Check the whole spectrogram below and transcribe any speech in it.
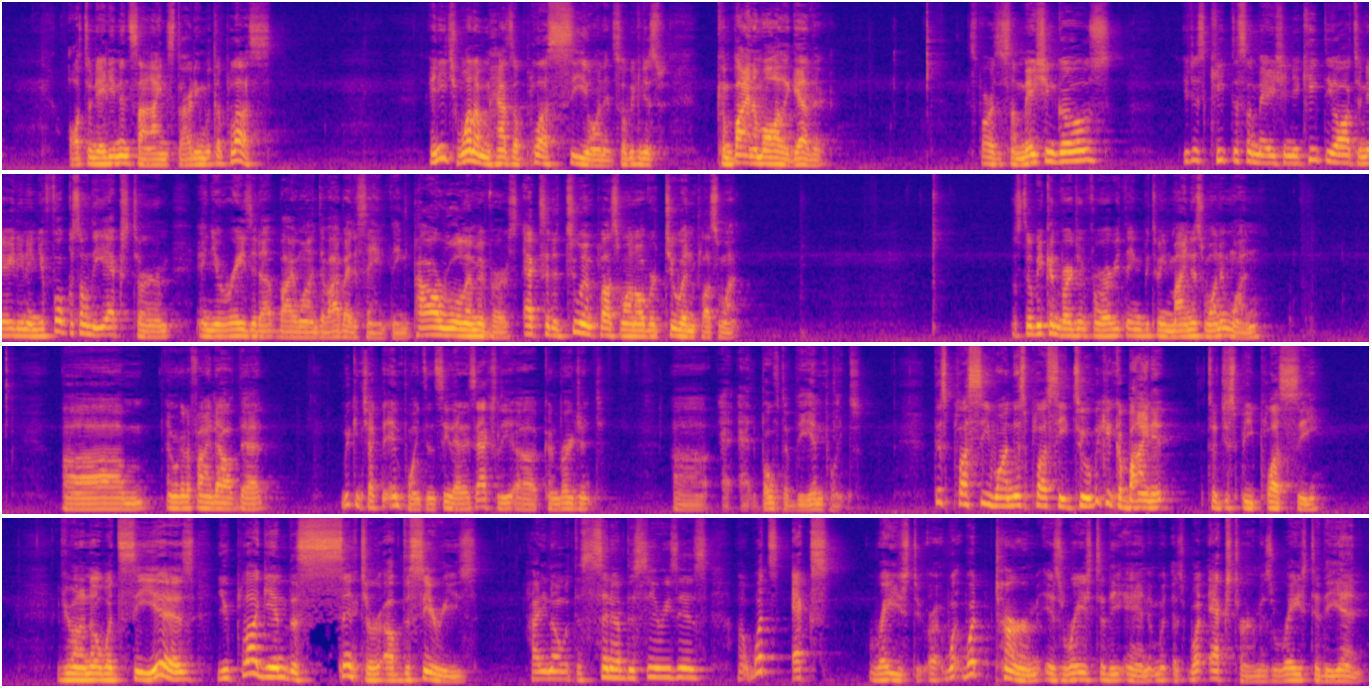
alternating in sign starting with a plus. And each one of them has a plus c on it, so we can just combine them all together. As far as the summation goes, you just keep the summation, you keep the alternating, and you focus on the x term, and you raise it up by 1, divide by the same thing. Power rule in reverse. x to the 2n plus 1 over 2n plus 1. It'll still be convergent for everything between minus 1 and 1. Um, and we're going to find out that we can check the endpoints and see that it's actually uh, convergent uh, at, both of the endpoints. This plus C1, this plus C2, we can combine it to just be plus C. If you want to know what C is, you plug in the center of the series. How do you know what the center of the series is? Uh, what's X raised to, what, what term is raised to the n? What X term is raised to the n?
